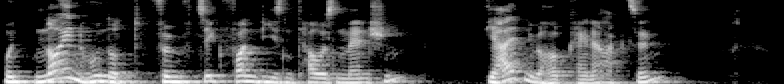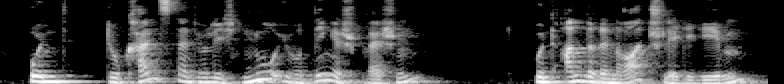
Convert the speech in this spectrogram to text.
Und 950 von diesen 1000 Menschen, die halten überhaupt keine Aktien. Und du kannst natürlich nur über Dinge sprechen, und anderen Ratschläge geben,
